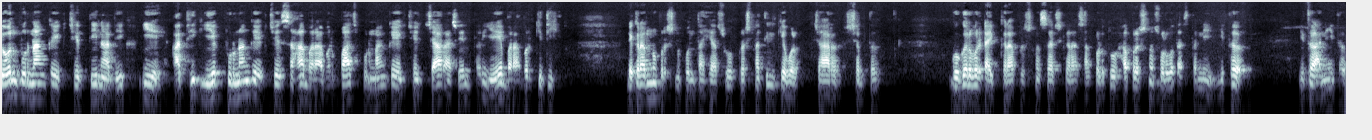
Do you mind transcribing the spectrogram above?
दोन पूर्णांक एकशे तीन अधिक ए अधिक एक पूर्णांक एकशे सहा बराबर पाच पूर्णांक एकशे चार असेल तर ए बराबर किती? लेकरांनो प्रश्न कोणताही असो प्रश्नातील केवळ चार शब्द. गुगलवर टाईप करा प्रश्न सर्च करा सापडतो. हा प्रश्न सोडवत असताना इथं इथं आणि इथं.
